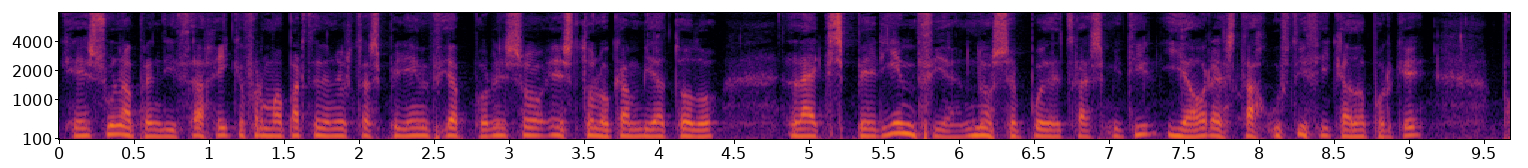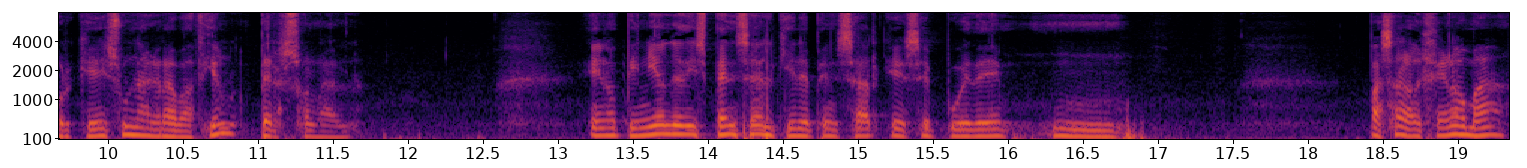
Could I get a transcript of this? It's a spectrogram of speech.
que es un aprendizaje y que forma parte de nuestra experiencia, por eso esto lo cambia todo. La experiencia no se puede transmitir y ahora está justificado. ¿Por qué? Porque es una grabación personal. En opinión de Dispensa, él quiere pensar que se puede... Mm, pasar al genoma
